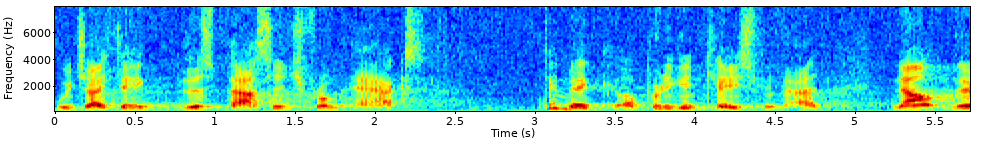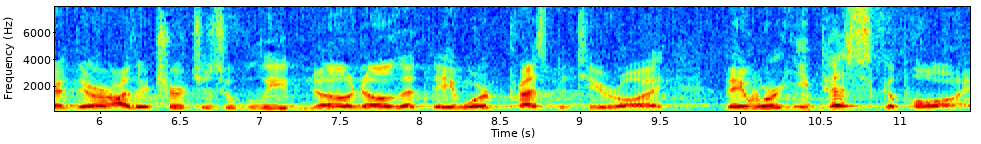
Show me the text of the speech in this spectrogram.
which I think this passage from Acts can make a pretty good case for that. Now, there, there are other churches who believe no, no, that they weren't presbyteroi, they were episkopoi,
